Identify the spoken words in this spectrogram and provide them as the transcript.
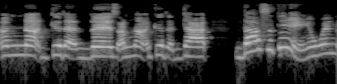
I'm not good at this. I'm not good at that that's the thing. When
